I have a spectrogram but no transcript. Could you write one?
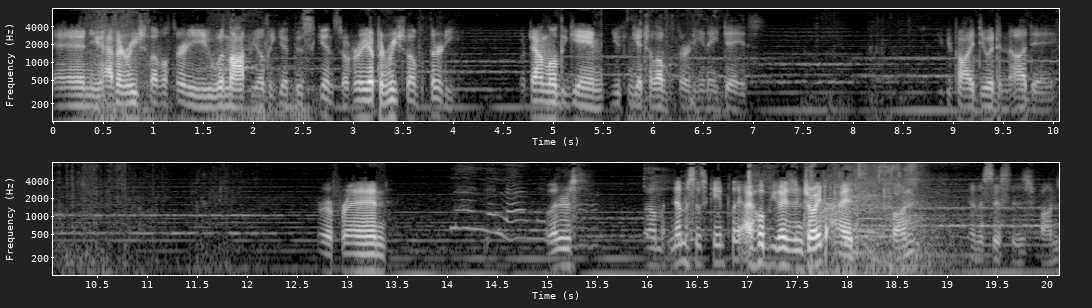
and you haven't reached level 30, you will not be able to get this skin. So hurry up and reach level 30. Go download the game. You can get to level 30 in eight days. You could probably do it in a day. For a friend. Well, there's some Nemesis gameplay. I hope you guys enjoyed. I had some fun. Nemesis is fun.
